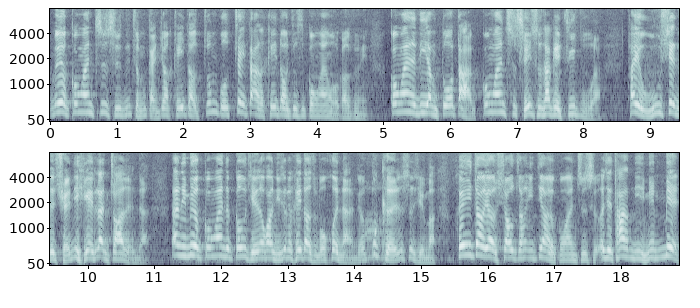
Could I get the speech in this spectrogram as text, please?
没有公安支持，你怎么敢叫黑道？中国最大的黑道就是公安，我告诉你。公安的力量多大？公安是随时他可以拘捕啊，他有无限的权利可以乱抓人的。那你没有公安的勾结的话，你这个黑道怎么混呢、啊？就不可能的事情嘛。黑道要嚣张，一定要有公安支持，而且他里面面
